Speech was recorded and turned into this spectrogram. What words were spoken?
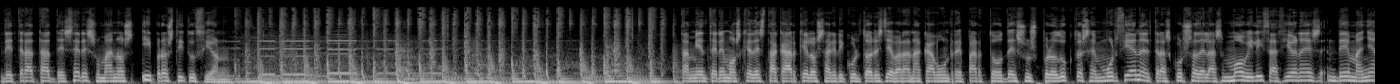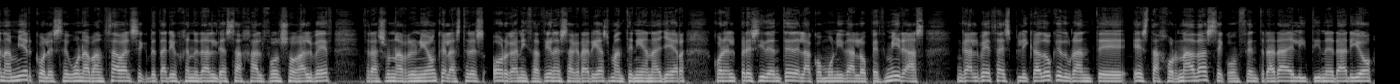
de trata de seres humanos y prostitución. También tenemos que destacar que los agricultores llevarán a cabo un reparto de sus productos en Murcia en el transcurso de las movilizaciones de mañana miércoles, según avanzaba el secretario general de Asaja, Alfonso Galvez, tras una reunión que las tres organizaciones agrarias mantenían ayer con el presidente de la comunidad, López Miras. Galvez ha explicado que durante esta jornada se concentrará el itinerario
